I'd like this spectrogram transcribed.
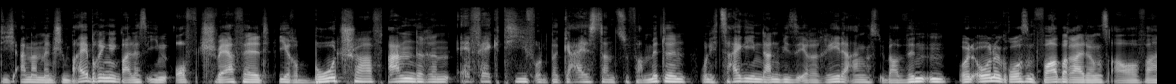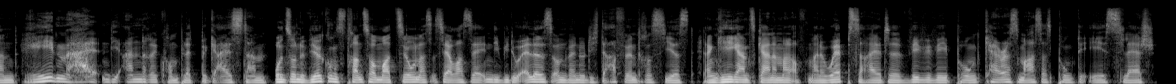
die ich anderen Menschen beibringe, weil es ihnen oft schwerfällt, ihre Botschaft anderen effektiv und begeisternd zu vermitteln. Und ich zeige ihnen dann, wie sie ihre Redeangst überwinden und ohne großen Vorbereitungsaufwand Reden halten, die andere komplett begeistern. Und so eine Wirkungstransformation, das ist ja was sehr Individuelles und wenn du dich dafür interessierst, dann geh ganz gerne mal auf meine Webseite www.charismasters.de slash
